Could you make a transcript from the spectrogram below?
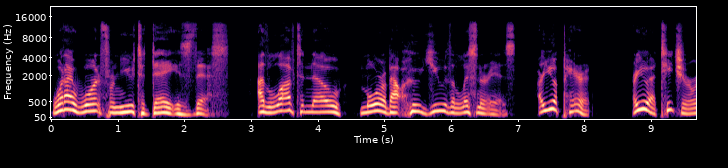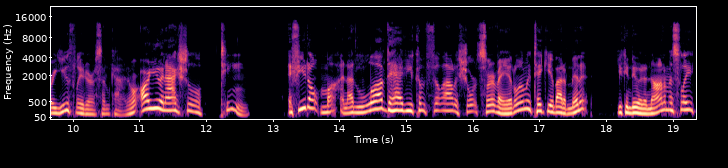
what I want from you today is this. I'd love to know more about who you, the listener, is. Are you a parent? Are you a teacher or a youth leader of some kind? Or are you an actual teen? If you don't mind, I'd love to have you come fill out a short survey. It'll only take you about a minute. You can do it anonymously.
